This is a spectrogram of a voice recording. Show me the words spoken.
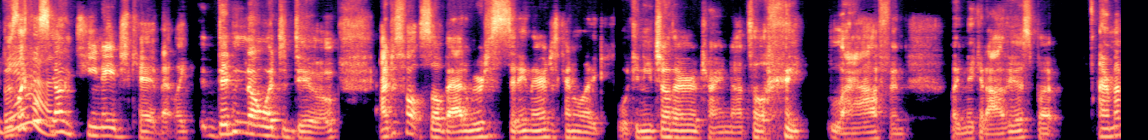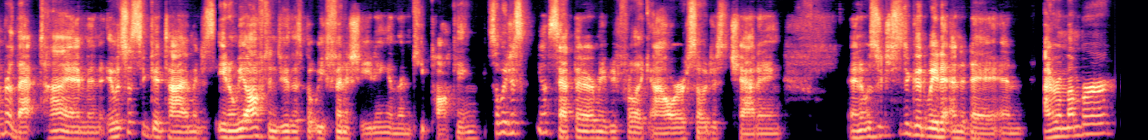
It was like this young teenage kid that like didn't know what to do. I just felt so bad, and we were just sitting there, just kind of like looking at each other, and trying not to like laugh and like make it obvious, but. I remember that time and it was just a good time. And just, you know, we often do this, but we finish eating and then keep talking. So we just, you know, sat there maybe for like an hour or so, just chatting. And it was just a good way to end a day. And I remember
